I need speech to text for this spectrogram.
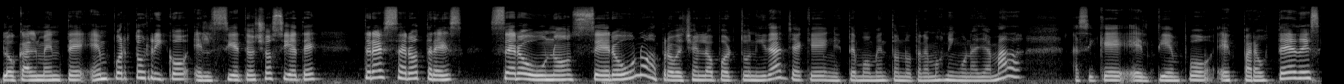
localmente en Puerto Rico el 787-303-0101. Aprovechen la oportunidad ya que en este momento no tenemos ninguna llamada. Así que el tiempo es para ustedes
